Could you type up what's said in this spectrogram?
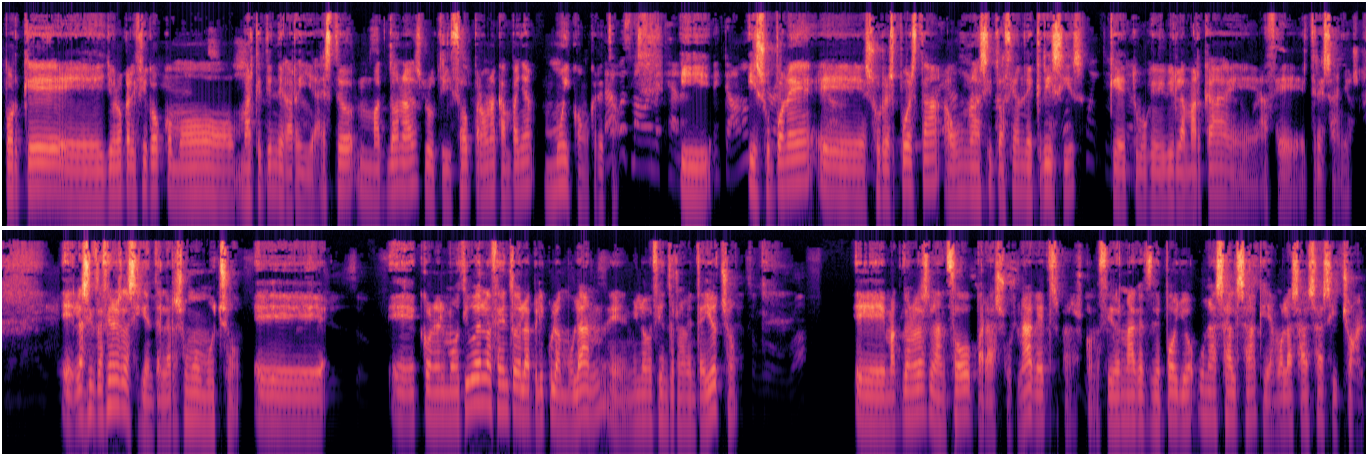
porque eh, yo lo califico como marketing de guerrilla. Este McDonald's lo utilizó para una campaña muy concreta y, supone eh, su respuesta a una situación de crisis que tuvo que vivir la marca eh, hace tres años. la situación es la siguiente, la resumo mucho. con el motivo del lanzamiento de la película Mulan en 1998, eh, McDonald's lanzó para sus nuggets, para sus conocidos nuggets de pollo, una salsa que llamó la salsa Sichuan,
